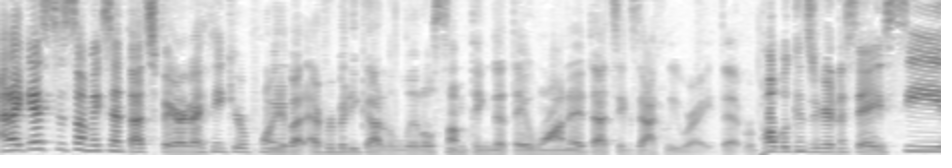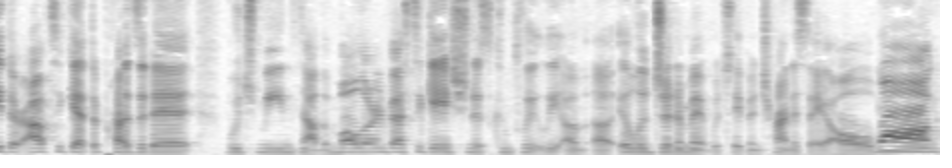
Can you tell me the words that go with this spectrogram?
And I guess to some extent that's fair. And I think your point about everybody got a little something that they wanted, that's exactly right. That Republicans are going to say, see, they're out to get the president, which means now the Mueller investigation is completely uh, uh, illegitimate, which they've been trying to say all along.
